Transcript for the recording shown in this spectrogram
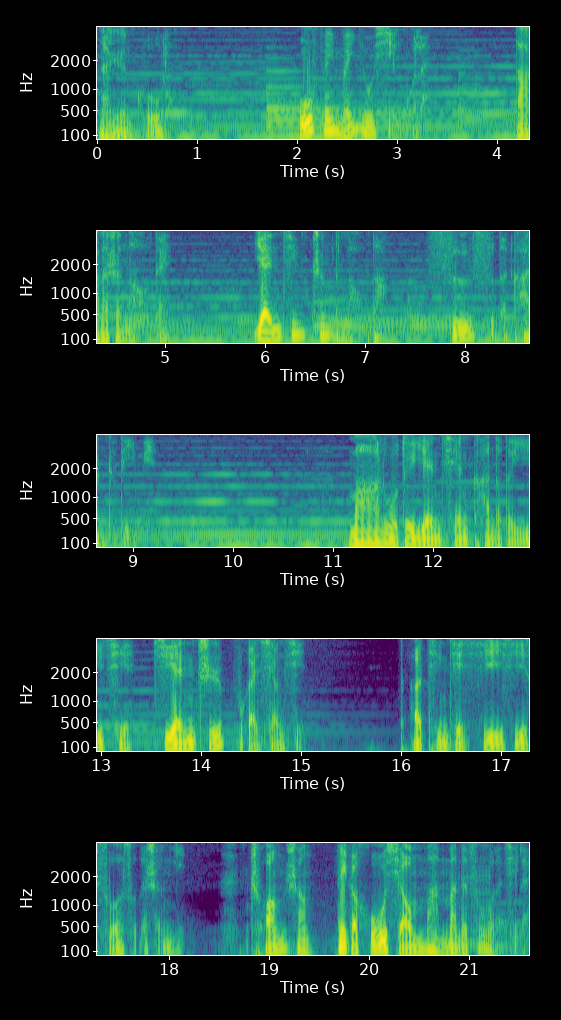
男人哭了，胡飞没有醒过来，耷拉着脑袋，眼睛睁得老大，死死的看着地面。马路对眼前看到的一切简直不敢相信，他听见悉悉索索的声音，床上。那个胡晓慢慢的坐了起来，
